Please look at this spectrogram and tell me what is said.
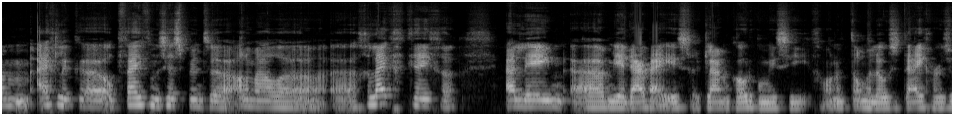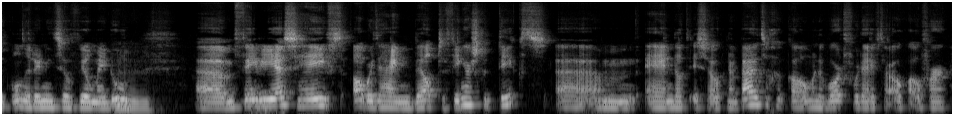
Um, eigenlijk uh, op vijf van de zes punten allemaal uh, uh, gelijk gekregen. Alleen, ja, daarbij is de reclamecodecommissie gewoon een tandeloze tijger. Ze konden er niet zoveel mee doen. Mm. Um, VWS heeft Albert Heijn wel op de vingers getikt. Um, en dat is ook naar buiten gekomen. De woordvoerder heeft daar ook over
